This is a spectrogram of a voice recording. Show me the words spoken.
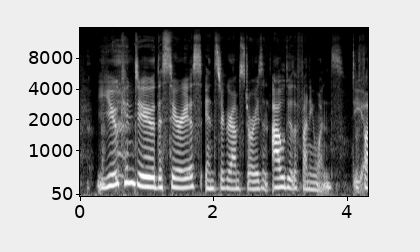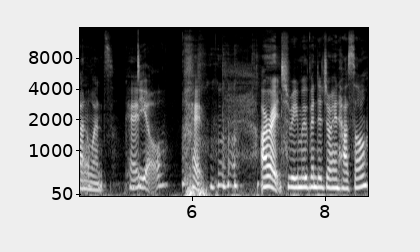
you can do the serious Instagram stories, and I will do the funny ones, the fun ones. Okay. Deal. Okay. All right. Should we move into joy and hustle?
